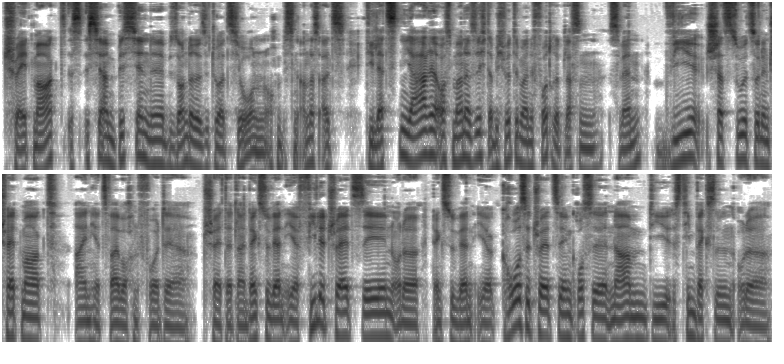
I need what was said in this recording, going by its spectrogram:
Trademarkt. Es ist ja ein bisschen eine besondere Situation, auch ein bisschen anders als die letzten Jahre aus meiner Sicht, aber ich würde dir mal eine Vortritt lassen, Sven. Wie schätzt du jetzt so den Trademarkt ein hier zwei Wochen vor der Trade Deadline. Denkst du, werden eher viele Trades sehen oder denkst du, werden eher große Trades sehen, große Namen, die das Team wechseln oder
